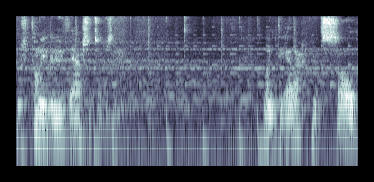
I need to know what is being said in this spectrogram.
There's tongue and groove there, so it's obviously linked together. It's all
